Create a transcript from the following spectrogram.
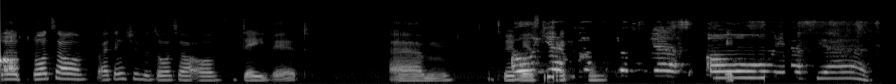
The daughter of, I think she's the daughter of David. Um, oh yes, yes, yes, Oh yes, yes.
